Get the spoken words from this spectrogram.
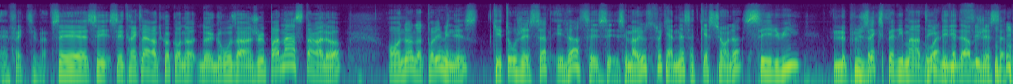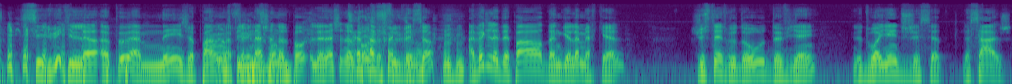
effectivement. C'est, c'est, c'est très clair, en tout cas, qu'on a de gros enjeux. Pendant ce temps-là, on a notre premier ministre qui est au G7. Et là, c'est, Mario, c'est toi qui amenais cette question-là. C'est lui le plus expérimenté Ouais, des leaders du c'est- G7. C'est lui qui l'a un peu amené, je pense. Puis le National, le Post a soulevé ça. Mhm. Avec le départ d'Angela Merkel, Justin Trudeau devient le doyen du G7, le sage.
